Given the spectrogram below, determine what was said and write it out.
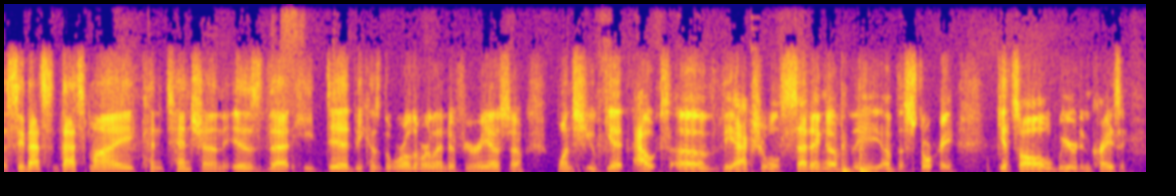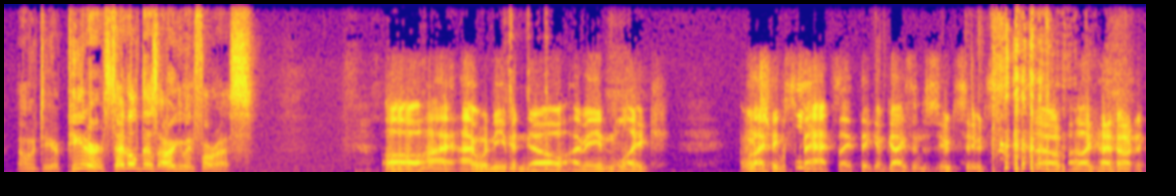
See, that's that's my contention is that he did because the world of Orlando Furioso, once you get out of the actual setting of the of the story, gets all weird and crazy. Oh dear, Peter, settle this argument for us. Oh, I, I wouldn't even know. I mean, like, when I think really- spats, I think of guys in zoot suits. So, like, I don't.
